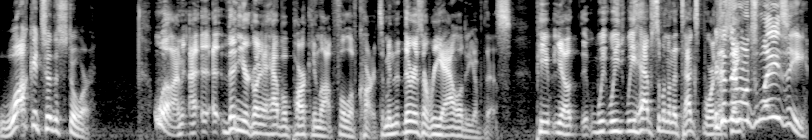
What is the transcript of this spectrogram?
Walk it to the store. well i mean I, I- then you're going to have a parking lot full of carts i mean there is a reality of this people you know we, we, we have someone on the text board Because think- everyone's lazy.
